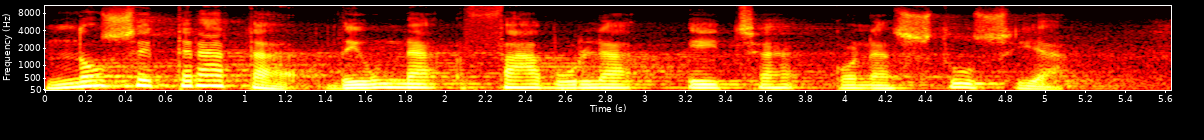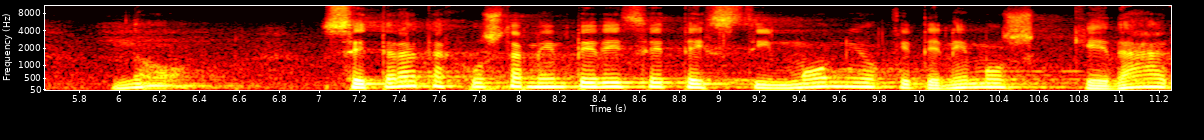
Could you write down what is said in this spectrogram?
No se trata de una fábula hecha con astucia. No, se trata justamente de ese testimonio que tenemos que dar.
